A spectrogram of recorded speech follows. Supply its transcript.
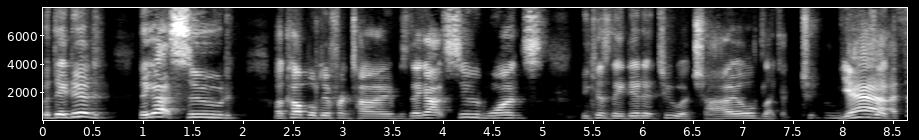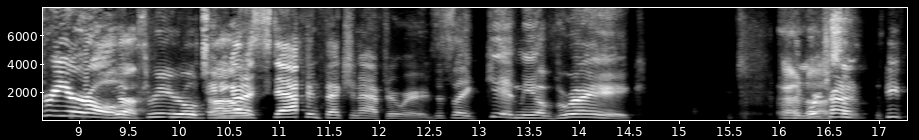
but they did. They got sued a couple different times. They got sued once because they did it to a child, like a two, yeah, like- a three year old. yeah, three year old child, and he got a staph infection afterwards. It's like, give me a break. Like we're uh, trying to pe-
